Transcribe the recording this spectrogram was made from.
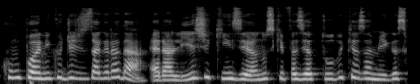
com pânico de desagradar. Era a Liz de 15 anos que fazia tudo que as amigas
